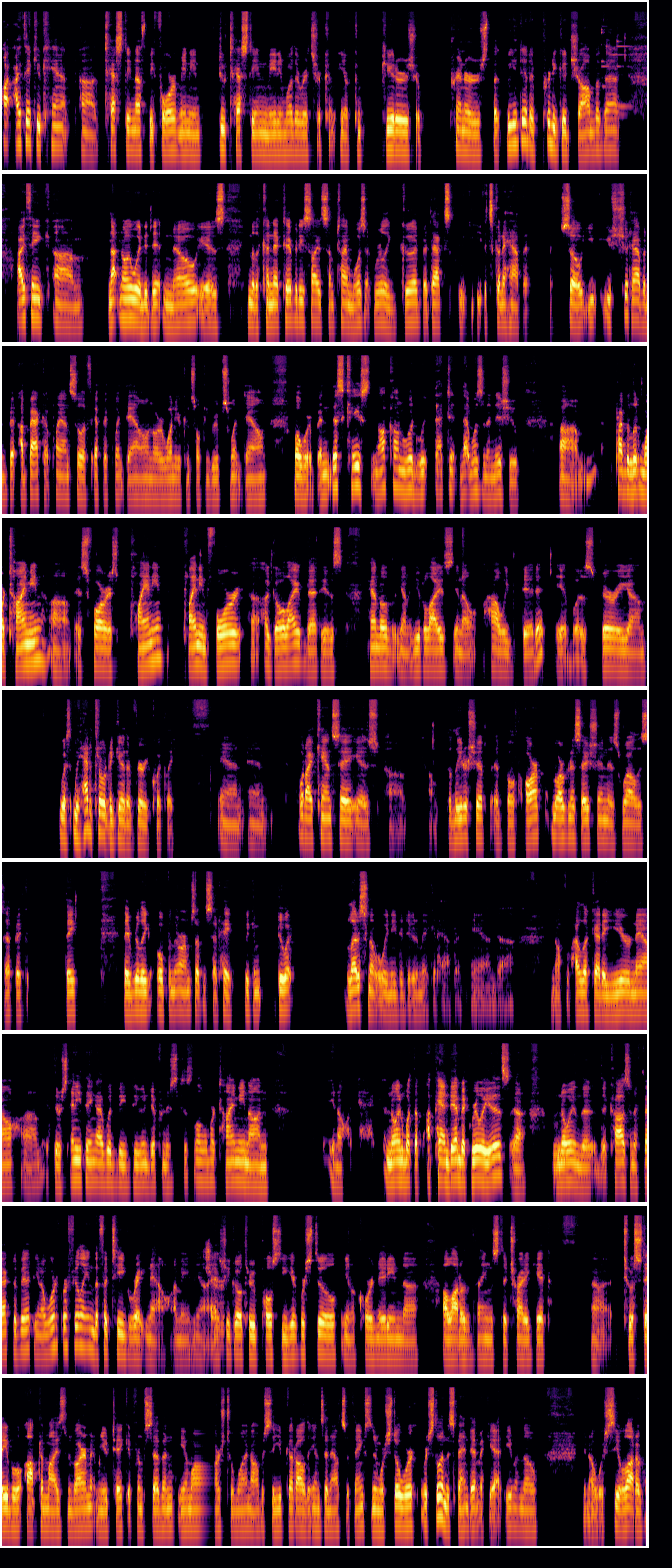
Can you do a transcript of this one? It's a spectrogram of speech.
I, I think you can't uh, test enough before, meaning do testing, meaning whether it's your your computers, your printers. But we did a pretty good job of that. I think um, not knowing what it didn't know is, you know, the connectivity side sometimes wasn't really good, but that's it's going to happen. So you, you should have a, a, backup plan. So if Epic went down or one of your consulting groups went down, well, we're in this case, knock on wood, that didn't, that wasn't an issue. Um, probably a little more timing um, as far as planning, planning for uh, a go live that is handled, you know, utilized, you know, how we did it. It was very, um, was, we had to throw it together very quickly. And, and what I can say is, uh, you know, the leadership at both our organization as well as Epic, they they really opened their arms up and said, "Hey, we can do it. Let us know what we need to do to make it happen." And uh, you know, if I look at a year now, um, if there's anything I would be doing different, is just a little more timing on, you know, knowing what the a pandemic really is. Uh, mm-hmm. knowing the the cause and effect of it. You know, we're, we're feeling the fatigue right now. I mean, you know, sure. as you go through post a year, we're still you know coordinating uh, a lot of the things to try to get uh, to a stable, optimized environment. When you take it from seven EMRs to one, obviously you've got all the ins and outs of things, and we're still work we're still in this pandemic yet, even though you know we see a lot of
